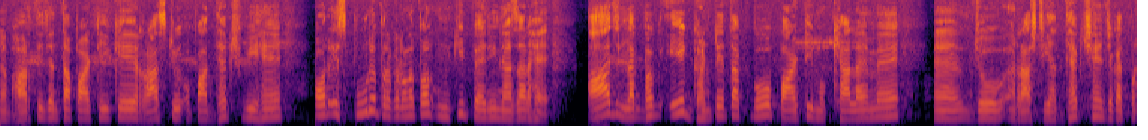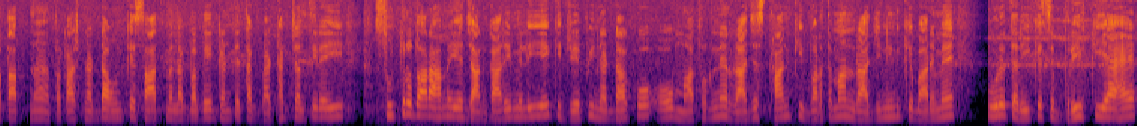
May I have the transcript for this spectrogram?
भारतीय जनता पार्टी के राष्ट्रीय उपाध्यक्ष भी हैं और इस पूरे प्रकरण पर उनकी पैनी नज़र है। आज लगभग एक घंटे तक वो पार्टी मुख्यालय में जो राष्ट्रीय अध्यक्ष हैं, जगत प्रताप प्रकाश नड्डा, उनके साथ में लगभग एक घंटे तक बैठक चलती रही। सूत्रों द्वारा हमें ये जानकारी मिली है कि जेपी नड्डा को ओम माथुर ने राजस्थान की वर्तमान राजनीति के बारे में पूरे तरीके से ब्रीफ किया है।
